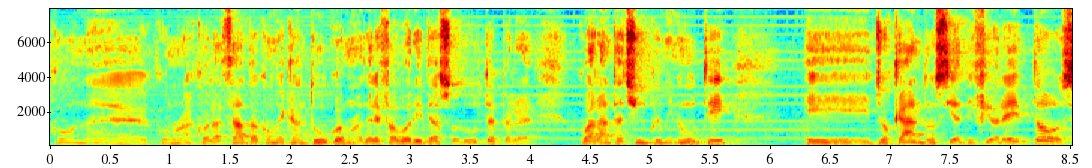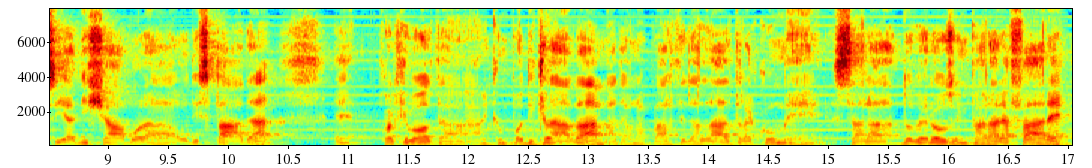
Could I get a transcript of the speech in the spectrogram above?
con, eh, con, una corazzata come Cantù, con una delle favorite assolute per 45 minuti e giocando sia di fioretto sia di sciabola o di spada, eh, qualche volta anche un po' di clava, ma da una parte e dall'altra come sarà doveroso imparare a fare.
